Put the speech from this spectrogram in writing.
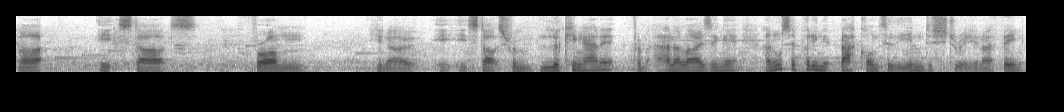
but it starts from you know, it, it, starts from looking at it, from analysing it, and also putting it back onto the industry. And I think,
